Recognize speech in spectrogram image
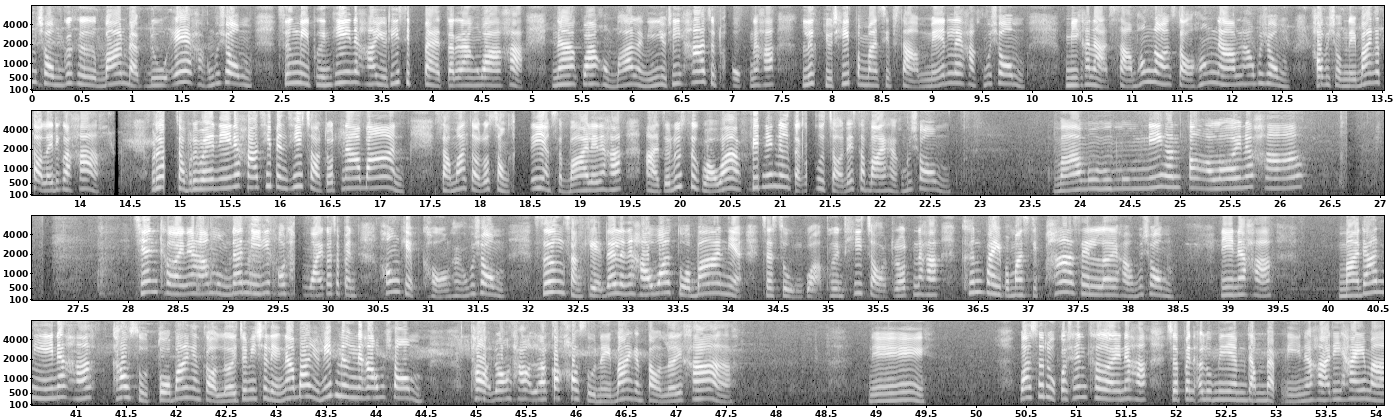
มาเยี่ยมชมก็คือบ้านแบบดูเอค่ะคุณผู้ชม ซึ่งมีพื้นที่นะคะอยู่ที่ 18 ตารางวาค่ะ หน้ากว้างของบ้านหลังนี้อยู่ที่ 5.6 นะคะ ลึกอยู่ที่ประมาณ 13 เมตรเลยค่ะคุณผู้ชม มีขนาด 3 ห้องนอน 2 ห้องน้ำนะคะคุณผู้ชม เข้าไปชมในบ้านกันต่อเลยดีกว่าค่ะเริ่มจากบริเวณนี้นะคะ ที่เป็นที่จอดรถหน้าบ้าน สามารถจอดรถสองคันได้อย่างสบายเลยนะคะ อาจจะรู้สึกว่าว่าฟิตนิดนึงแต่ก็คือจอดได้สบายค่ะคุณผู้ชม มามุมมุมนี้กันต่อเลยนะคะ เช่นเคยนะคะมุมด้านนี้ที่เขาทำไว้ก็จะเป็นห้องเก็บของค่ะคุณผู้ชม ซึ่งสังเกตได้เลยนะคะว่าตัวบ้านเนี่ยจะสูงกว่าพื้นที่จอดรถนะคะ ขึ้นไปประมาณ 15 เซนเลยค่ะคุณผู้ชมนี่นะคะ มาด้านนี้นะคะ เข้าสู่ตัวบ้านกันก่อนเลย จะมีเฉลียงหน้าบ้านอยู่นิดนึงนะคะคุณผู้ชม ถอดรองเท้าแล้วก็เข้าสู่ในบ้านกันต่อเลยค่ะนี่วัสดุก็เช่นเคยนะคะ จะเป็นอลูมิเนียมดำแบบนี้นะคะที่ให้มา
